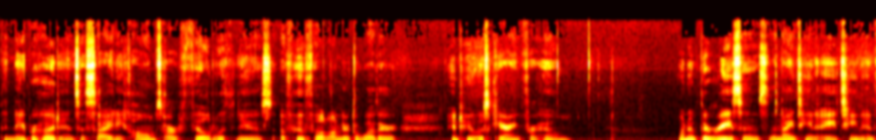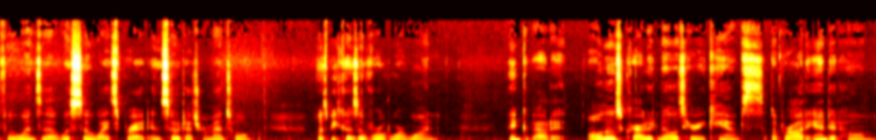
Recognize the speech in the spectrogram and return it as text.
the neighborhood and society columns are filled with news of who felt under the weather and who was caring for whom. One of the reasons the 1918 influenza was so widespread and so detrimental was because of World War I. Think about it all those crowded military camps, abroad and at home,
